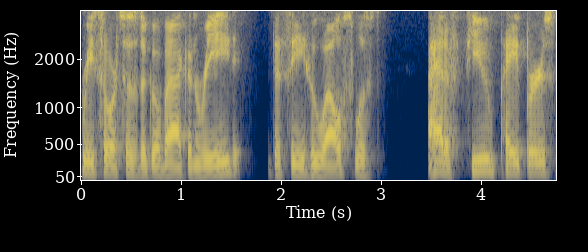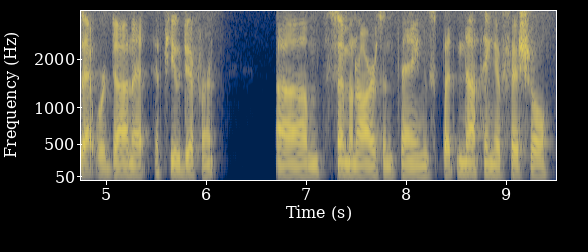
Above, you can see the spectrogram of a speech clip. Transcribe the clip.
resources to go back and read to see who else was. I had a few papers that were done at a few different um, seminars and things, but nothing official.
